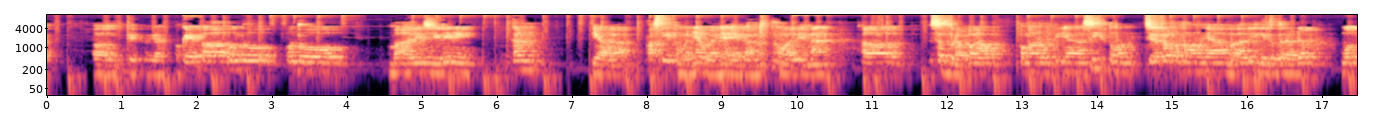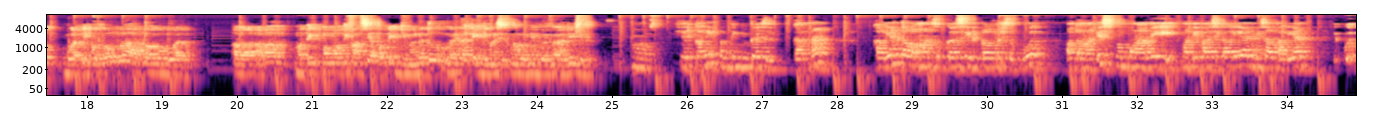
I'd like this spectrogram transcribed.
Oh, gitu ya. Oke, uh, untuk untuk Mbak Alin sendiri nih, kan ya pasti temennya banyak ya kan Mbak Alin. Nah, uh, seberapa pengaruhnya sih teman circle pertemanannya Mbak Alin gitu terhadap mood buat ikut lomba atau buat uh, apa motiv memotivasi atau kayak gimana tuh mereka kayak gimana sih pengaruhnya buat Mbak Alin gitu? Hmm, circle ini penting juga sih karena kalian kalau masuk ke circle tersebut otomatis mempengaruhi motivasi kalian misal kalian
